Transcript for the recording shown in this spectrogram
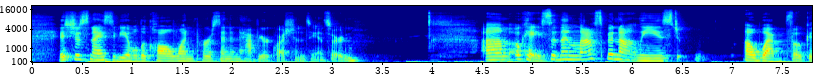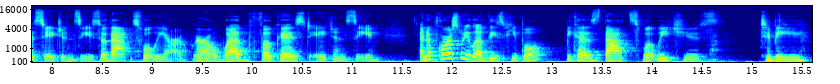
it's just nice to be able to call one person and have your questions answered. Um, okay, so then last but not least, a web focused agency. So that's what we are. We're a web focused agency. And of course, we love these people because that's what we choose to be,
